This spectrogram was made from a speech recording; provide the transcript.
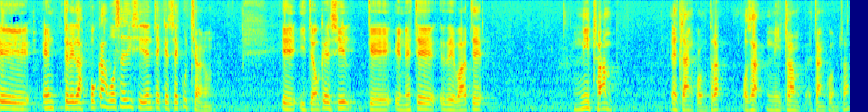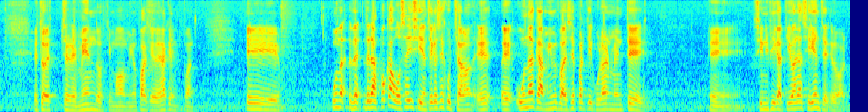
eh, entre las pocas voces disidentes que se escucharon, eh, y tengo que decir que en este debate ni Trump está en contra, o sea, ni Trump está en contra. Esto es tremendo, estimado mío, para que vea que, bueno. Eh, una, de, las pocas voces disidentes que se escucharon, es eh, una que a mí me parece particularmente eh, significativa es la siguiente, Eduardo.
